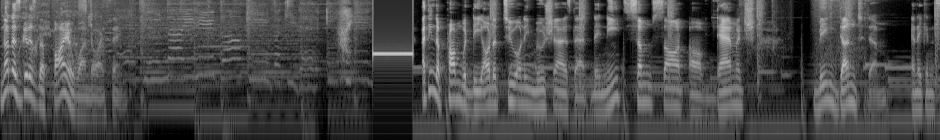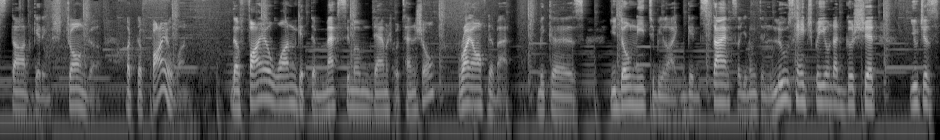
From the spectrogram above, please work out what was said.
Not as good as the fire one though, I think. I think the problem with the other two Onimusha is that they need some sort of damage being done to them and they can start getting stronger. But the fire one, the fire one get the maximum damage potential right off the bat because you don't need to be like getting stacks or you don't need to lose HP on that good shit. You just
